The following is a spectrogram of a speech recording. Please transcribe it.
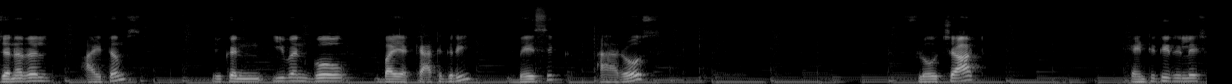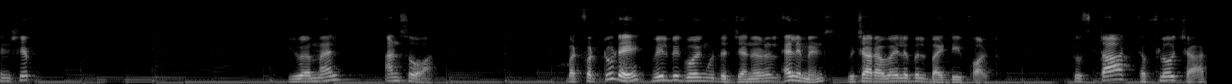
General items. You can even go by a category basic arrows flowchart entity relationship uml and so on but for today we'll be going with the general elements which are available by default. To start a flowchart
